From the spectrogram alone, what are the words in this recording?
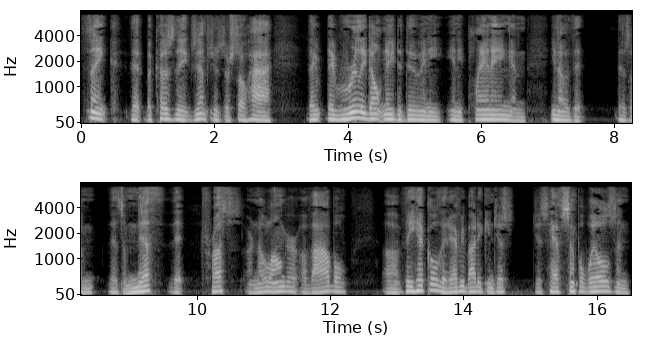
think that because the exemptions are so high, they they really don't need to do any any planning, and you know that there's a there's a myth that trusts are no longer a viable uh, vehicle that everybody can just just have simple wills and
